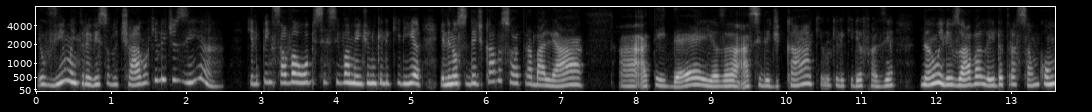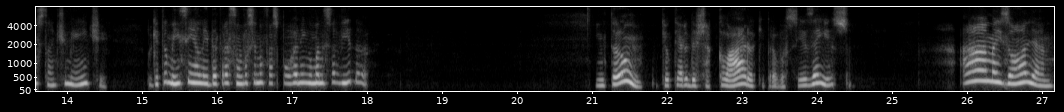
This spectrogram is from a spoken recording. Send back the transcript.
Eu vi uma entrevista do Thiago que ele dizia que ele pensava obsessivamente no que ele queria. Ele não se dedicava só a trabalhar, a, a ter ideias, a, a se dedicar àquilo que ele queria fazer. Não, ele usava a lei da atração constantemente. Porque também sem a lei da atração você não faz porra nenhuma nessa vida. Então, o que eu quero deixar claro aqui para vocês é isso. Ah, mas olha,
